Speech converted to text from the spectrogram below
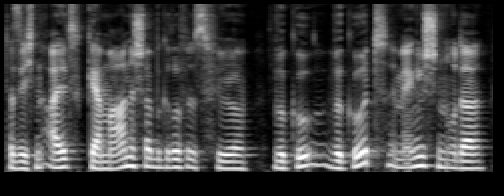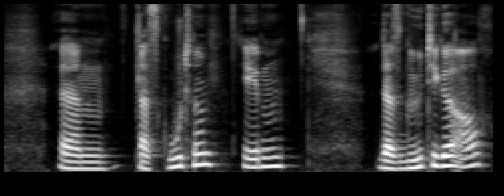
tatsächlich ein altgermanischer Begriff ist für the good, the good im Englischen oder ähm, das Gute eben, das Gütige auch.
